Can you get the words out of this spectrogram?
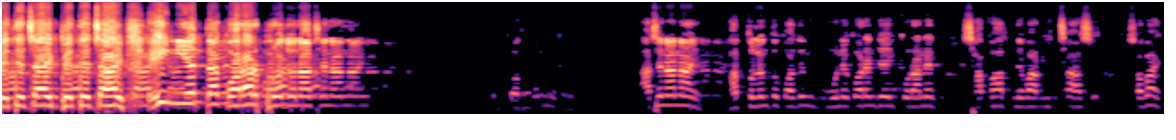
পেতে চাই পেতে চাই। এই নিয়তটা করার প্রয়োজন আছে না নাই? কেন? আছে না নাই? হাত তোলেন তো কদিন মনে করেন যে এই কোরআনের সাফাত নেবার ইচ্ছা আছে। সবাই?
